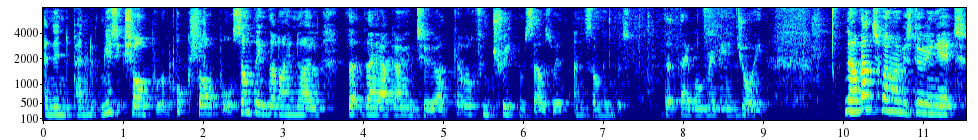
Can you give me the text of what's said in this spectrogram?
an independent music shop or a bookshop or something that I know that they are going to uh, go off and treat themselves with and something that's, that they will really enjoy. Now that's when I was doing it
